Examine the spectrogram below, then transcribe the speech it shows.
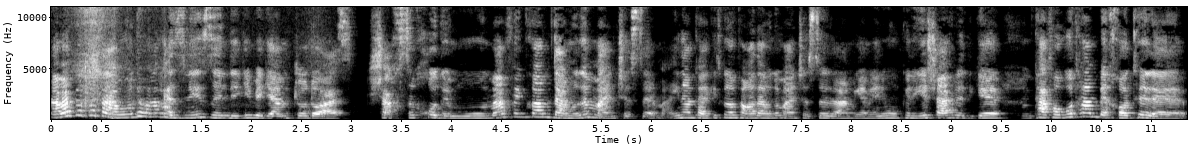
اول بخوام در مورد حالا هزینه زندگی بگم جدا از شخص خودمون. من فکر کنم در مورد منچستر من. اینم تاکید کنم فقط در مورد منچستر دارم میگم. یعنی ممکنه یه شهر دیگه. تفاوت هم به خاطر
